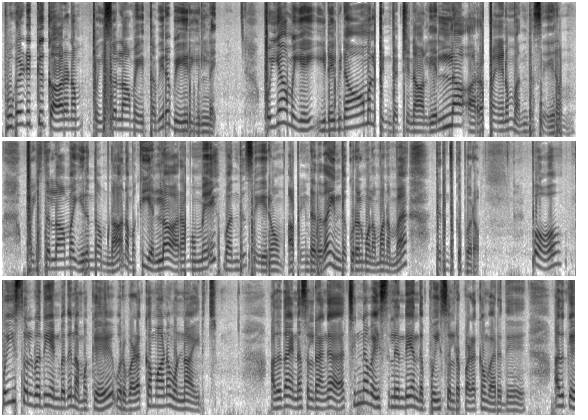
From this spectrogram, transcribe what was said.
புகழுக்கு காரணம் பொய் சொல்லாமையை தவிர வேறு இல்லை. பொய்யாமையை இடைவிடாமல் பின்பற்றினால் எல்லா அறப்பயனும் வந்து சேரும். பொய் சொல்லாமல் இருந்தோம்னா நமக்கு எல்லா அறமுமே வந்து சேரும் அப்படின்றத தான் இந்த குரல் மூலமாக நம்ம தெரிஞ்சுக்க போகிறோம் இப்போது பொய் சொல்வது என்பது நமக்கு ஒரு வழக்கமான ஒன்றாயிடுச்சு அதுதான் என்ன சொல்கிறாங்க சின்ன வயசுலேருந்தே அந்த பொய் சொல்கிற பழக்கம் வருது. அதுக்கு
